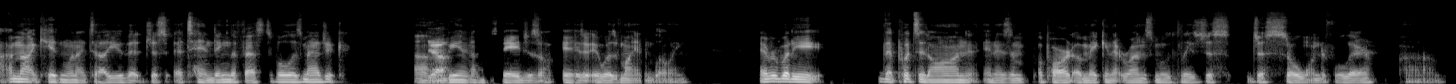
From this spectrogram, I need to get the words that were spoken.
I'm not kidding when I tell you that just attending the festival is magic. Um, Yeah. being on stage is a, it, was mind blowing. Everybody that puts it on and is a part of making it run smoothly is just just so wonderful there. Um,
